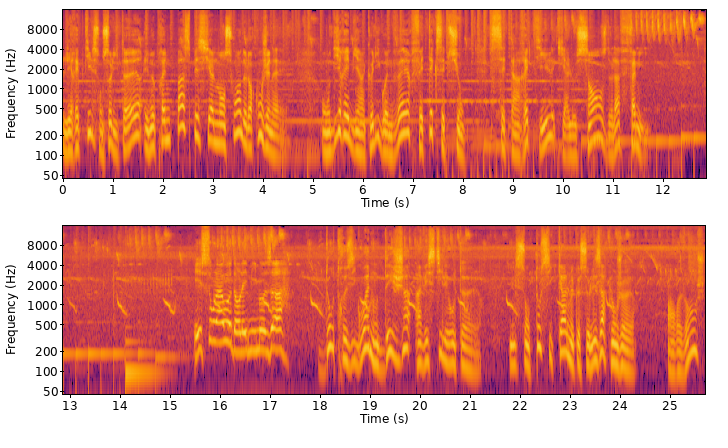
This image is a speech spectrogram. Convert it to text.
les reptiles sont solitaires et ne prennent pas spécialement soin de leurs congénères. On dirait bien que l'iguane vert fait exception. C'est un reptile qui a le sens de la famille. Ils sont là-haut dans les mimosas. D'autres iguanes ont déjà investi les hauteurs. Ils sont aussi calmes que ce lézard plongeur. En revanche,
